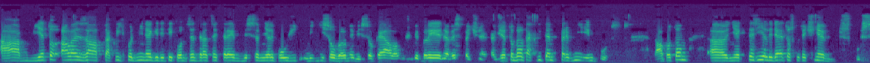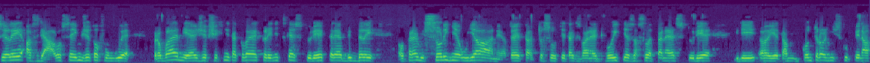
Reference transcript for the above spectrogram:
A je to ale za takových podmínek, kdy ty koncentrace, které by se měly použít u lidí, jsou velmi vysoké, ale už by byly nebezpečné. Takže to byl takový ten první impuls. A potom uh, někteří lidé to skutečně zkusili a zdálo se jim, že to funguje. Problém je, že všechny takové klinické studie, které by byly opravdu solidně udělány, a to, je ta, to jsou ty takzvané dvojitě zaslepené studie, kdy eh, je tam kontrolní skupina,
